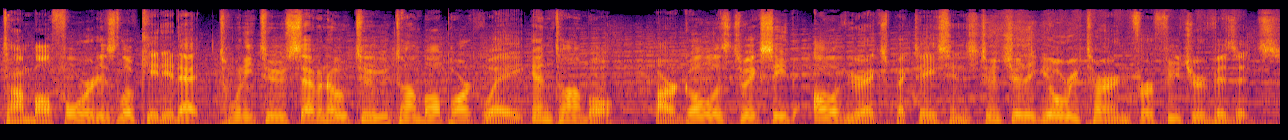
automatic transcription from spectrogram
Tomball Ford is located at 22702 Tomball Parkway in Tomball. Our goal is to exceed all of your expectations to ensure that you'll return for future visits.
